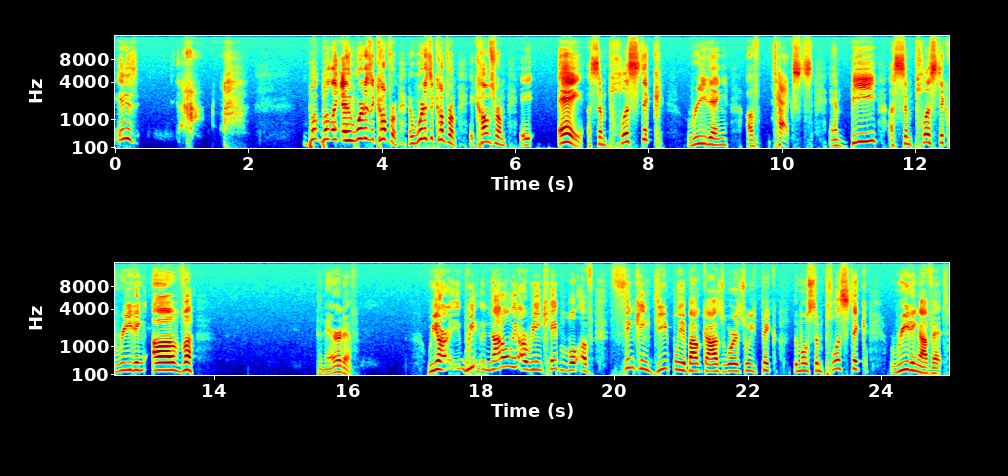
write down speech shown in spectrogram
it is but but like and where does it come from? And where does it come from? It comes from a a a simplistic reading of texts and B a simplistic reading of the narrative. We are we not only are we incapable of thinking deeply about God's words, we pick the most simplistic reading of it.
